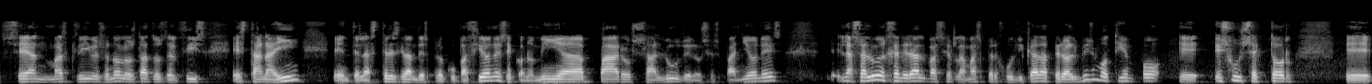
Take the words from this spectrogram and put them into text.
sean más creíbles o no, los datos del CIS están ahí, entre las tres grandes preocupaciones, economía, paro, salud de los españoles. La salud en general va a ser la más perjudicada, pero al mismo tiempo eh, es un sector eh,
